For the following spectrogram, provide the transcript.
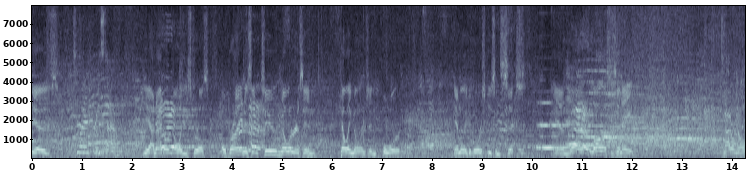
is 200 freestyle. yeah, and I don't know all these girls. O'Brien is in two, Miller is in, Kelly Miller's is in four, Emily Dvorsky's in six, and Law- Lawless is in eight. And I don't know.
